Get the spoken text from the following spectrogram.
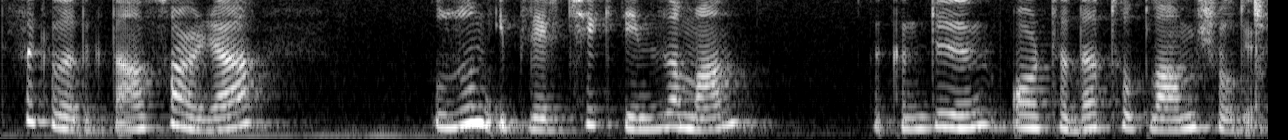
Sıkıladıktan sonra uzun ipleri çektiğim zaman bakın düğüm ortada toplanmış oluyor.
